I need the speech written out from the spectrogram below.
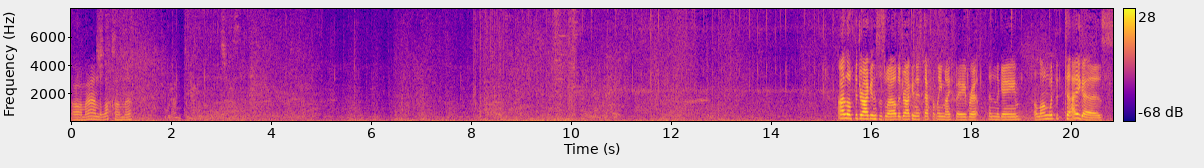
Oh man, the lock on there. I love the dragons as well. The dragon is definitely my favourite in the game, along with the tigers.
